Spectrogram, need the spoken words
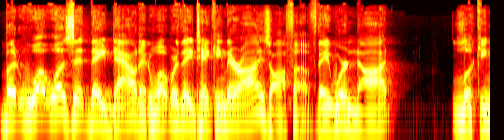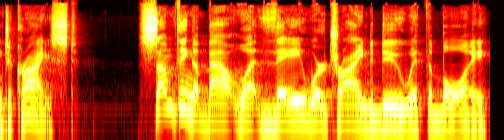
But what was it they doubted? What were they taking their eyes off of? They were not looking to Christ. Something about what they were trying to do with the boy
